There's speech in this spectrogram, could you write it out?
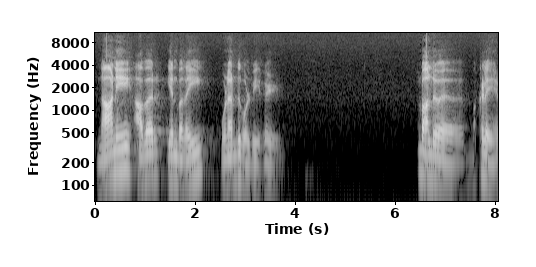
நானே அவர் என்பதை உணர்ந்து கொள்வீர்கள். அந்த மக்களே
